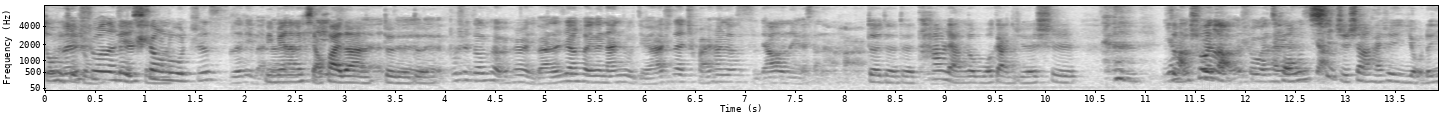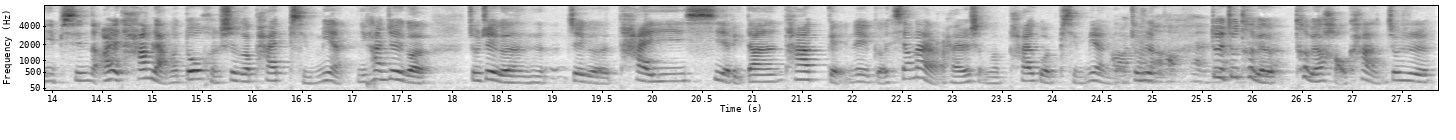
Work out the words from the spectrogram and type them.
都是这种说的是《圣路之死》里边里面那个小坏蛋，对对对，不是敦刻尔克里边的任何一个男主角啊，是在船上就死掉的那个小男孩。对对对，他们两个我感觉是 怎么说呢？从气质上还是有的一拼的，而且他们两个都很适合拍平面。你看这个。就这个这个太医谢里丹，他给那个香奈儿还是什么拍过平面的，就是对，就特别特别好看。就是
